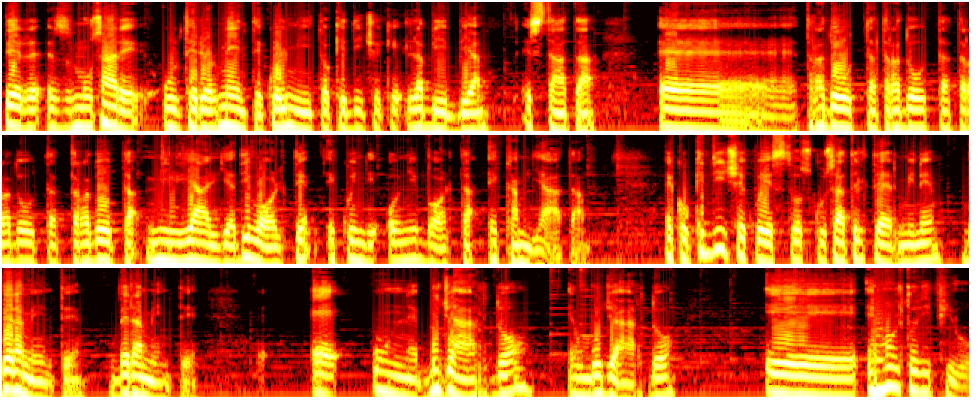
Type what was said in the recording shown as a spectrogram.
per smusare ulteriormente quel mito che dice che la Bibbia è stata eh, tradotta, tradotta, tradotta, tradotta migliaia di volte e quindi ogni volta è cambiata. Ecco, chi dice questo, scusate il termine, veramente, veramente è un bugiardo, è un bugiardo e è molto di più,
